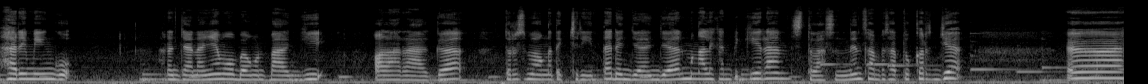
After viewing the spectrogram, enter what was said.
Hari Minggu. Rencananya mau bangun pagi Olahraga Terus mau ngetik cerita dan jalan-jalan mengalihkan pikiran Setelah Senin sampai Sabtu kerja. Eh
